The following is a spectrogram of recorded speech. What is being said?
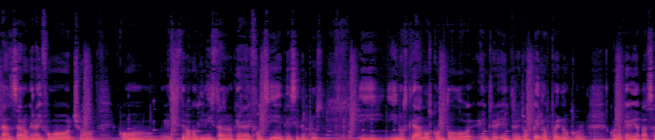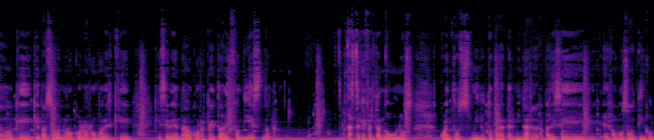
lanzaron el iPhone 8 con el sistema continuista de lo que era el iPhone 7, 7 Plus y, y nos quedamos con todo entre, entre los pelos pues no con, con lo que había pasado, qué, qué pasó no con los rumores que, que se habían dado con respecto al iPhone 10 no hasta que faltando unos cuantos minutos para terminar aparece el famoso Cook,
